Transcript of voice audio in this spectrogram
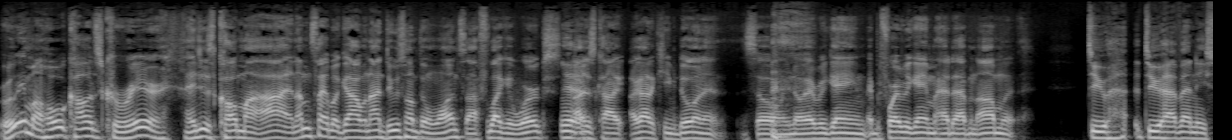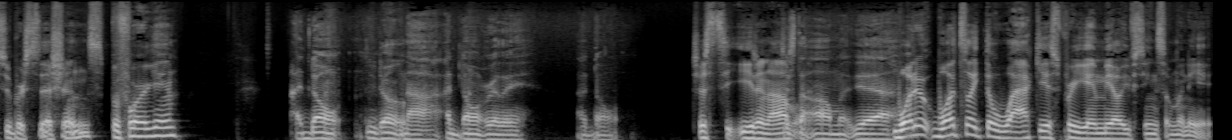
Really, my whole college career, it just caught my eye, and I'm the type of guy when I do something once, I feel like it works. Yeah. I just I got to keep doing it. So you know, every game, before every game, I had to have an omelet. Do you do you have any superstitions before a game? I don't. You don't. Nah, I don't really. I don't. Just to eat an omelet. Just the omelet, yeah. What what's like the wackiest pregame meal you've seen someone eat?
